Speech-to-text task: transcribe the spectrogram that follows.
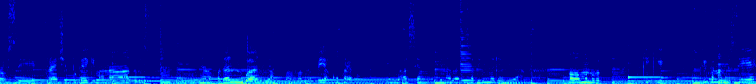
toxic friendship tuh kayak gimana terus contohnya apa dan banyak banget. Tapi aku kayak ingin bahas yang mungkin agak sering ya kalau menurut Kiki Kiki pernah gak sih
